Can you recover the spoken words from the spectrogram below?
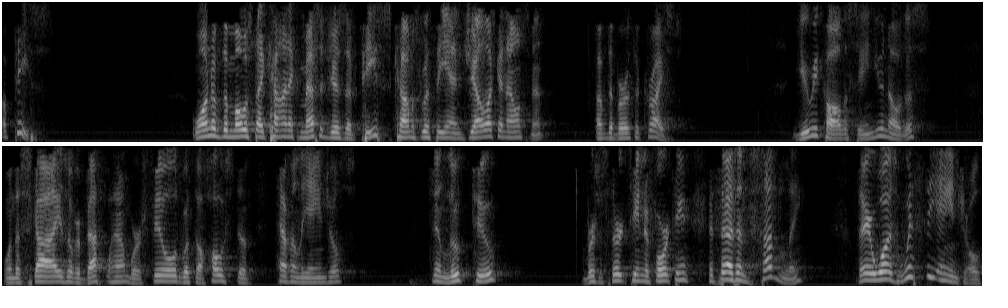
of peace. One of the most iconic messages of peace comes with the angelic announcement of the birth of Christ. You recall the scene, you know this, when the skies over Bethlehem were filled with a host of heavenly angels. It's in Luke 2, verses 13 and 14, it says, And suddenly there was with the angel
